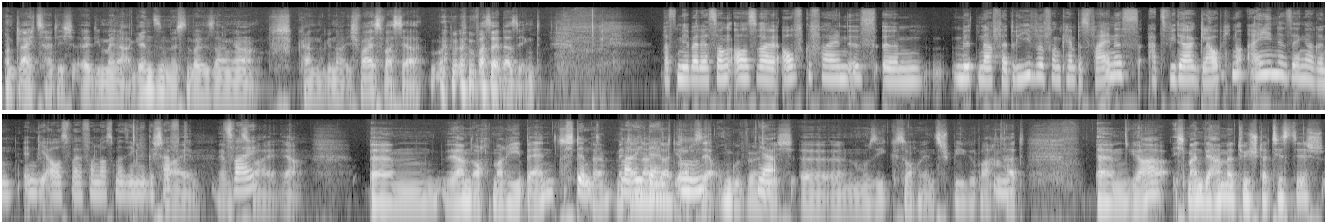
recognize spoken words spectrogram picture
Und gleichzeitig äh, die Männer grinsen müssen, weil sie sagen, ja, kann, genau, ich weiß, was er, was er da singt. Was mir bei der Songauswahl aufgefallen ist, ähm, mit nach Verdrieve von Campus Feines hat es wieder, glaube ich, nur eine Sängerin in die Auswahl von Los Masinge geschafft. Zwei. Wir haben zwei, zwei ja. Ähm, wir haben noch Marie Band Stimmt, äh, miteinander, Band. die auch mhm. sehr ungewöhnlich ja. äh, Musik so ins Spiel gebracht mhm. hat. Ähm, ja, ich meine, wir haben natürlich statistisch,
